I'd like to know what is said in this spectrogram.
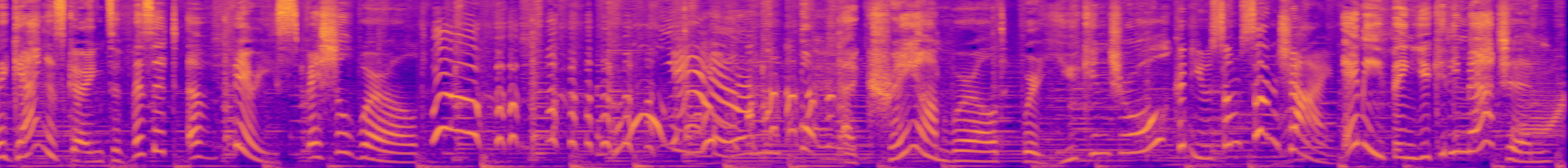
the gang is going to visit a very special world. A crayon world where you can draw Could use some sunshine. anything you could imagine.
